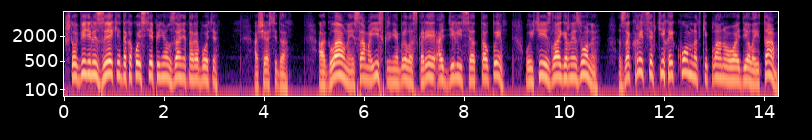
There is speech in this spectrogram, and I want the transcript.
Что видели зэки, до какой степени он занят на работе? Отчасти да. А главное и самое искреннее было скорее отделиться от толпы, уйти из лагерной зоны, закрыться в тихой комнатке планового отдела и там,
